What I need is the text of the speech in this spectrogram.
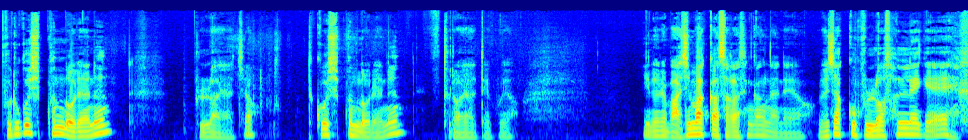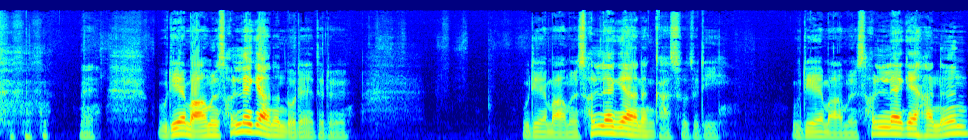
부르고 싶은 노래는 불러야죠. 듣고 싶은 노래는 들어야 되고요. 이 노래 마지막 가사가 생각나네요. 왜 자꾸 불러 설레게. 네. 우리의 마음을 설레게 하는 노래들을 우리의 마음을 설레게 하는 가수들이 우리의 마음을 설레게 하는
